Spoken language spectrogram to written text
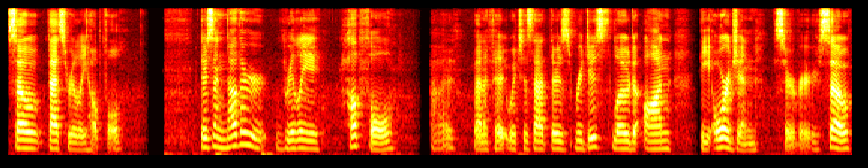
So that's really helpful. There's another really helpful uh, benefit, which is that there's reduced load on the origin server. So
